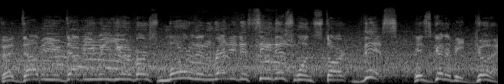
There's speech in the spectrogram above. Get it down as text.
The WWE Universe more than ready to see this one start. This is going to be good.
